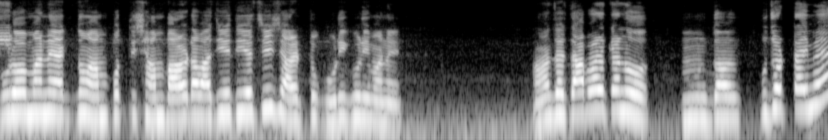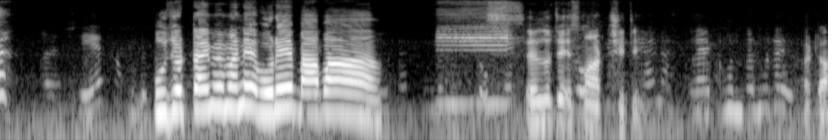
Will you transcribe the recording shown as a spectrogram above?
পুরো মানে একদম আমপত্তি শাম বারোটা বাজিয়ে দিয়েছিস আর একটু ঘুরি ঘুরি মানে। আমাদের যাবার কেন? পুজোর টাইমে পুজোর টাইমে মানে ওরে বাবা। এগুলো হচ্ছে স্মার্ট সিটি এটা।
